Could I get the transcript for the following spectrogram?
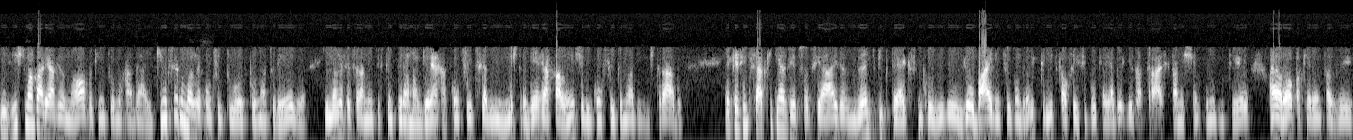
existe uma variável nova que entrou no radar aí, que o ser humano é conflituoso por natureza e não necessariamente isso tem que virar uma guerra, conflito se administra, guerra é a falência de um conflito não administrado, é que a gente sabe que tem as redes sociais, as grandes big techs, inclusive o Joe Biden fez uma grande crítica ao Facebook aí há dois dias atrás, que está mexendo com o mundo inteiro, a Europa querendo fazer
